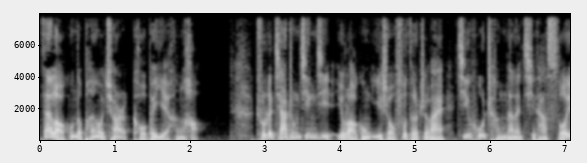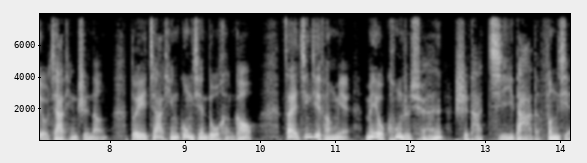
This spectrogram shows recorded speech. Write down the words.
在老公的朋友圈口碑也很好。除了家中经济由老公一手负责之外，几乎承担了其他所有家庭职能，对家庭贡献度很高。在经济方面没有控制权，是她极大的风险。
